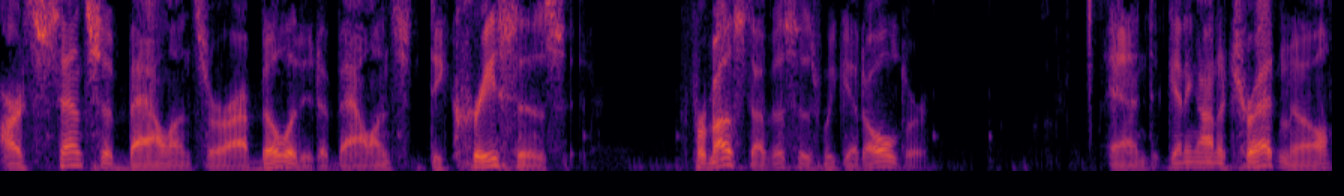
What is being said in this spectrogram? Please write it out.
our sense of balance or our ability to balance decreases for most of us as we get older. And getting on a treadmill,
